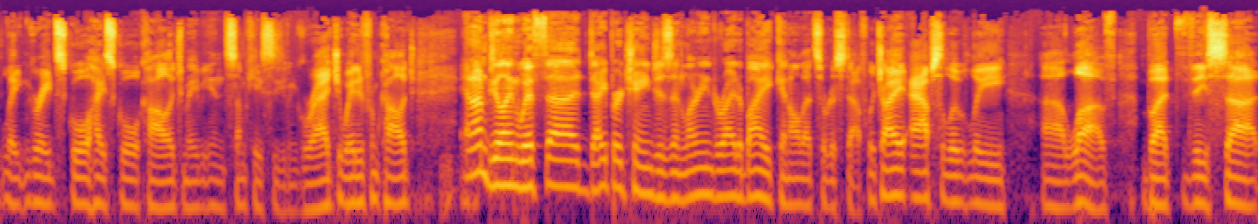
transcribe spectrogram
late in grade school, high school, college, maybe in some cases even graduated from college, and I'm dealing with uh, diaper changes and learning to ride a bike and all that sort of stuff, which I absolutely. Uh, love, but this uh,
